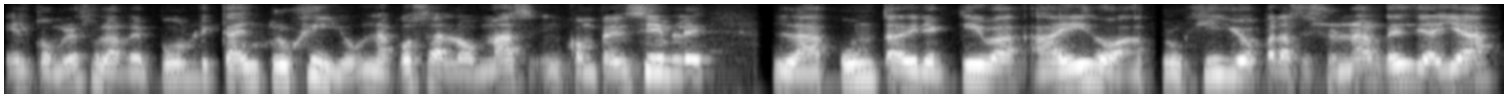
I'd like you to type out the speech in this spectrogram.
el Congreso de la República en Trujillo, una cosa lo más incomprensible. La Junta Directiva ha ido a Trujillo para sesionar desde allá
